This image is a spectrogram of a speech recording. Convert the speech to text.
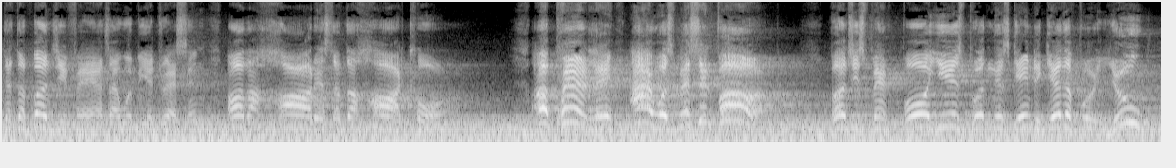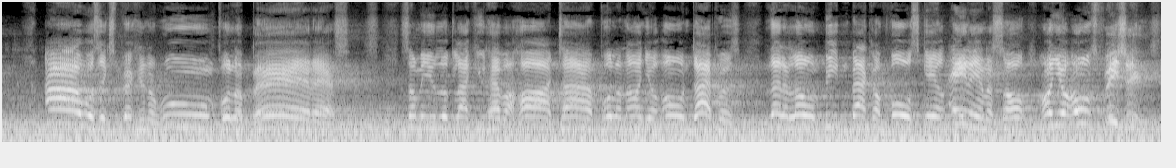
that the Bungie fans I would be addressing are the hardest of the hardcore. Apparently, I was misinformed. Bungie spent four years putting this game together for you? I was expecting a room full of badasses. Some of you look like you'd have a hard time pulling on your own diapers, let alone beating back a full-scale alien assault on your own species.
